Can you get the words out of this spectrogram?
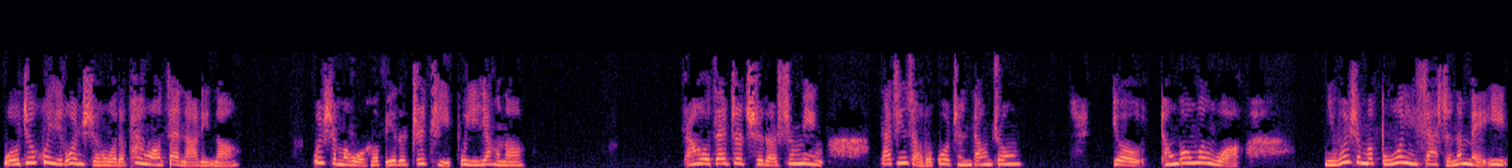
我就会问神，我的盼望在哪里呢？为什么我和别的肢体不一样呢？然后在这次的生命。大清早的过程当中，有童工问我：“你为什么不问一下神的美意？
